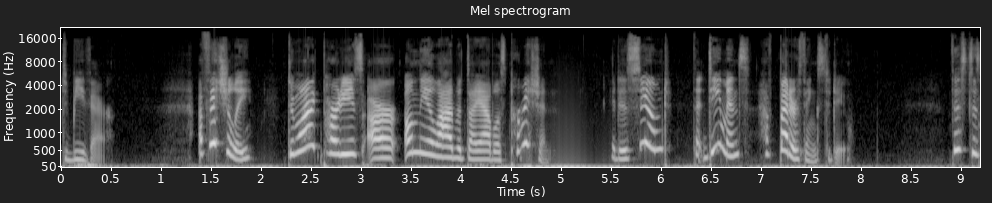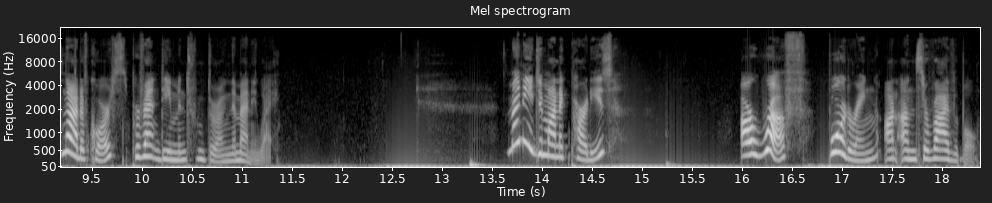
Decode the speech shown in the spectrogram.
to be there. Officially, demonic parties are only allowed with Diabolist permission. It is assumed that demons have better things to do. This does not, of course, prevent demons from throwing them anyway. Many demonic parties are rough, bordering on unsurvivable.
